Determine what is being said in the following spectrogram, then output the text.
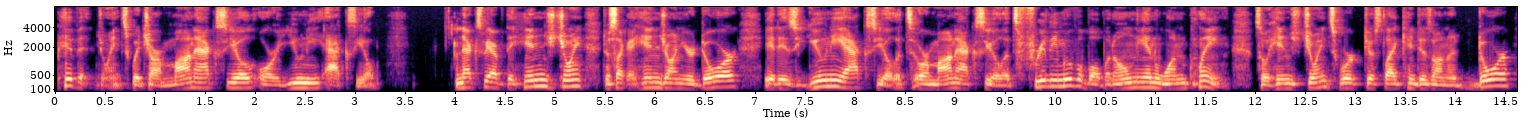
pivot joints, which are monaxial or uniaxial. Next we have the hinge joint, just like a hinge on your door. It is uniaxial it's, or monaxial. It's freely movable, but only in one plane. So hinge joints work just like hinges on a door.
